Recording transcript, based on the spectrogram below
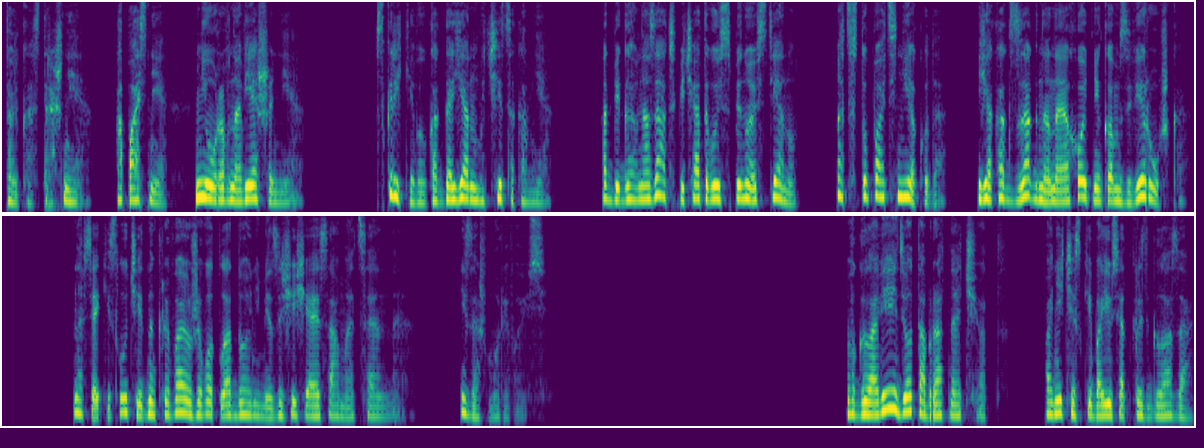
Только страшнее, опаснее, неуравновешеннее. Вскрикиваю, когда Ян мчится ко мне. Отбегаю назад, впечатываюсь спиной в стену. Отступать некуда. Я как загнанная охотником зверушка. На всякий случай накрываю живот ладонями, защищая самое ценное. И зажмуриваюсь. В голове идет обратный отчет. Панически боюсь открыть глаза,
